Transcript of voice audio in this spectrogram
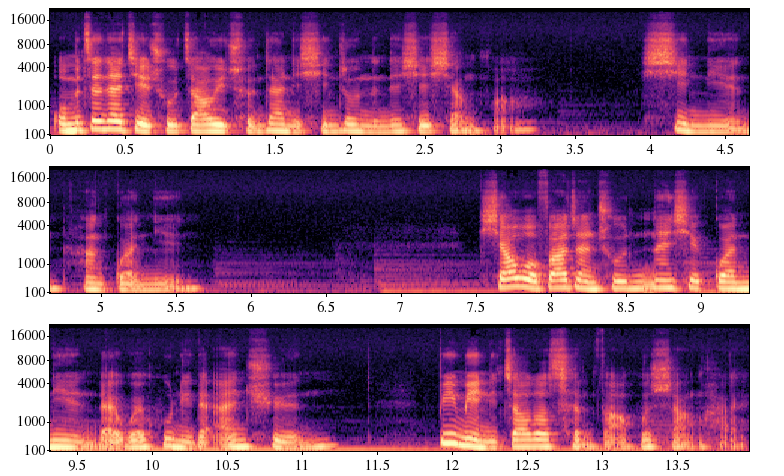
我们正在解除早已存在你心中的那些想法、信念和观念。小我发展出那些观念来维护你的安全，避免你遭到惩罚或伤害。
